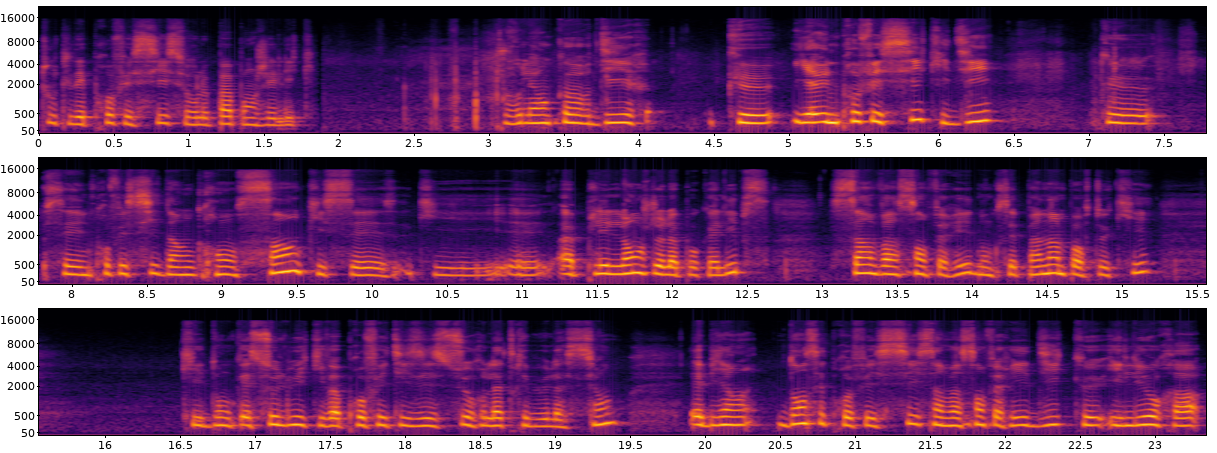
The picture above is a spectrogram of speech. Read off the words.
toutes les prophéties sur le pape angélique. Je voulais encore dire qu'il y a une prophétie qui dit que c'est une prophétie d'un grand saint qui, est, appelé l'ange de l'Apocalypse, Saint Vincent Ferrier, donc c'est pas n'importe qui, qui donc est celui qui va prophétiser sur la tribulation. Eh bien, dans cette prophétie, Saint Vincent Ferrier dit qu'il y aura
